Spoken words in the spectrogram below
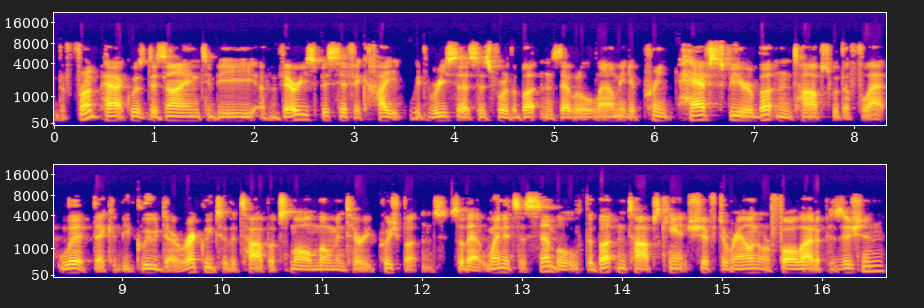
The front pack was designed to be a very specific height with recesses for the buttons that would allow me to print half sphere button tops with a flat lip that could be glued directly to the top of small momentary push buttons so that when it's assembled, the button tops can't shift around or fall out of position,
